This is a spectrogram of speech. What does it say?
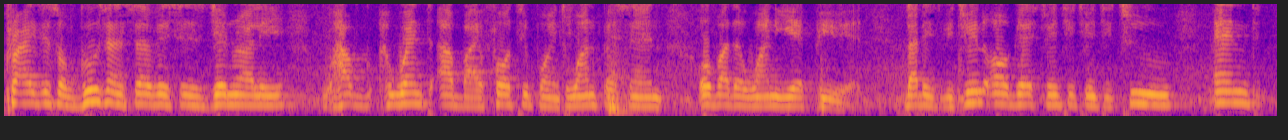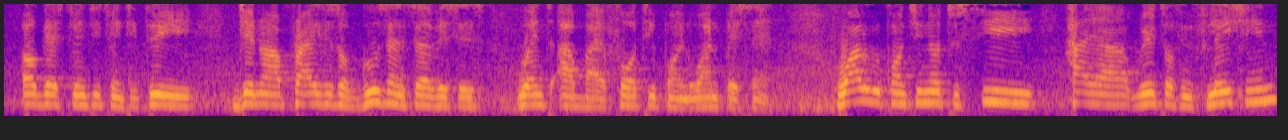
prices of goods and services generally have went up by 40.1% over the one-year period. That is between August 2022 and August 2023, general prices of goods and services went up by 40.1%. While we continue to see higher rates of inflation,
